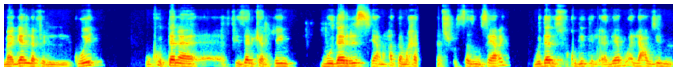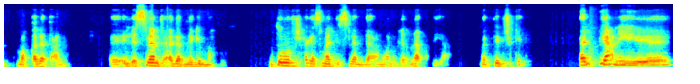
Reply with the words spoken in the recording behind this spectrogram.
مجله في الكويت وكنت أنا في ذلك الحين مدرس يعني حتى ما خدتش أستاذ مساعد مدرس في كلية الآداب وقال لي عاوزين مقالات عن آه، الإسلام في أدب نجيب محفوظ. قلت له ما فيش حاجة اسمها الإسلام ده عنوان غير نقدي يعني ما اكتبش كده. قال يعني آه،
